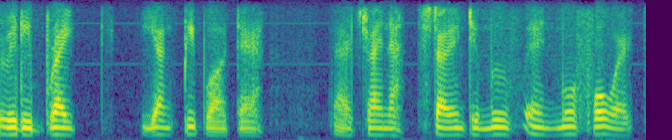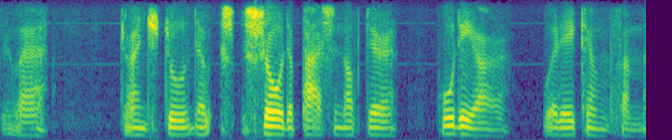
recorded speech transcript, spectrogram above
really bright young people out there that are trying to starting to move and move forward, uh, trying to the, show the passion of their who they are, where they come from,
